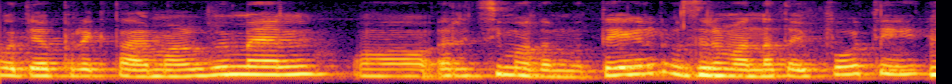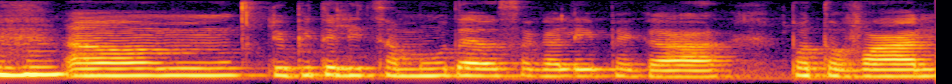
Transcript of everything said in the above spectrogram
vodja projekta Imal Women, uh, recimo da model, oziroma na tej poti, um, ljubiteljica mode, vsega lepega, potovanj,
